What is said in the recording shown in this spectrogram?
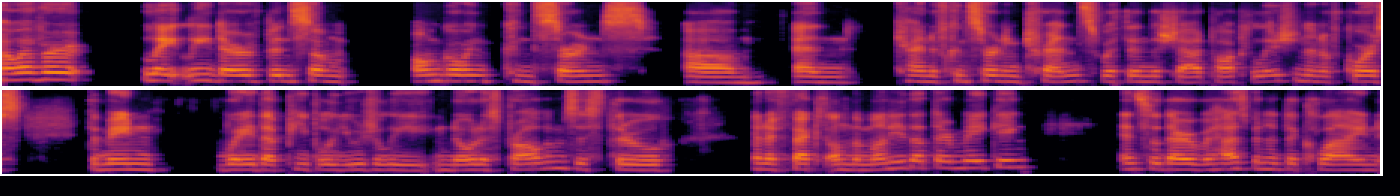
However, lately there have been some ongoing concerns um, and kind of concerning trends within the shad population. And of course, the main way that people usually notice problems is through an effect on the money that they're making. And so there has been a decline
